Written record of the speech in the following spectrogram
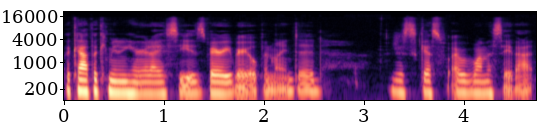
the Catholic community here at IC is very, very open minded. I just guess I would want to say that.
